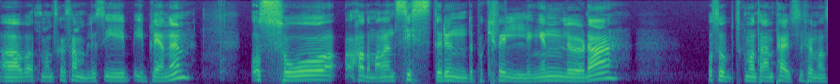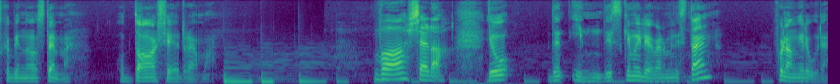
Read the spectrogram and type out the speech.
av at man skal samles i, i, plenum. Og så hadde man en siste runde på kveldingen lørdag. Og så skal man ta en pause før man skal begynne å stemme. Og da skjer drama. Hva skjer da? Jo, den indiske miljøvernministeren forlanger ordet.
